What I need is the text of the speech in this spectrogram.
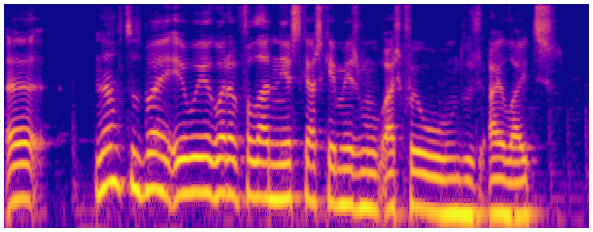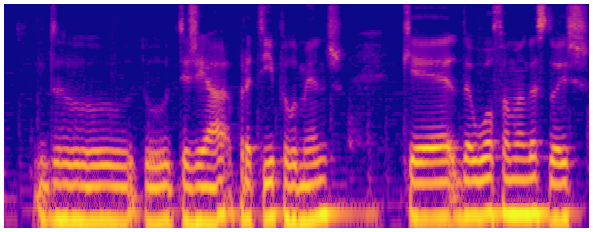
Ah, não, tudo bem. Eu ia agora falar neste que acho que é mesmo. Acho que foi um dos highlights do, do TGA, para ti pelo menos, que é The Wolf Among Us 2.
